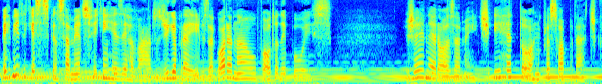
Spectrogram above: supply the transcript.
Permita que esses pensamentos fiquem reservados. Diga para eles: agora não, volta depois generosamente e retorne para sua prática.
